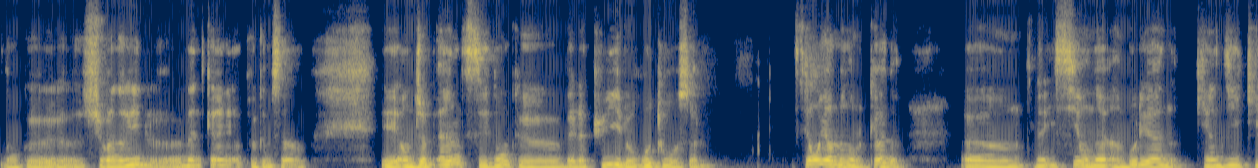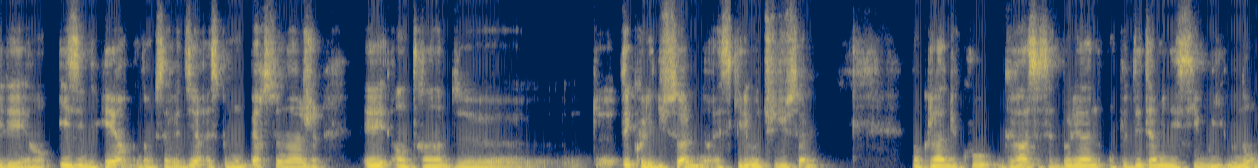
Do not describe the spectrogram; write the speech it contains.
Donc euh, sur un dribble, le mannequin est un peu comme ça. Hein. Et en jump end, c'est donc euh, ben, l'appui et le retour au sol. Si on regarde maintenant le code, euh, ici, on a un boolean qui indique qu'il est en is in here. Donc, ça veut dire est-ce que mon personnage est en train de, décoller du sol? Est-ce qu'il est, au-dessus du sol? Donc là, du coup, grâce à cette boolean, on peut déterminer si oui ou non.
